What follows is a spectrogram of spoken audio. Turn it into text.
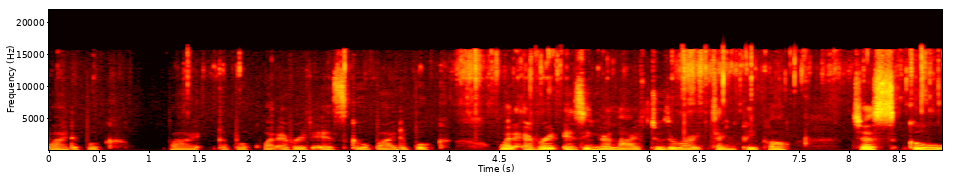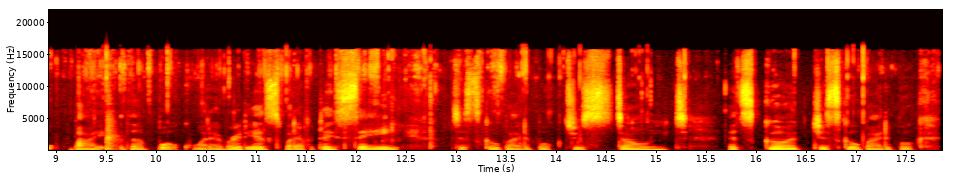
Buy the book, buy the book, whatever it is, go buy the book. Whatever it is in your life, do the right thing, people. Just go buy the book, whatever it is, whatever they say, just go buy the book. Just don't. It's good. Just go buy the book.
